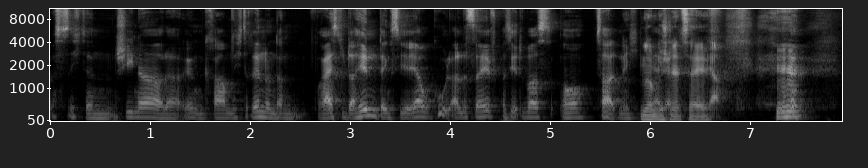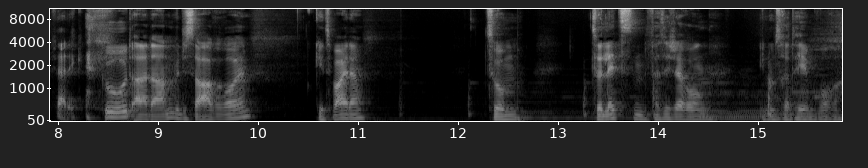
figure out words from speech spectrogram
was weiß ich denn, China oder irgendein Kram nicht drin und dann reist du dahin, denkst dir, ja, cool, alles safe, passiert was, oh, zahlt nicht. Nur ein bisschen nicht Ja. Fertig. Gut, aber dann würde ich sagen, Roy, geht's weiter zum, zur letzten Versicherung in unserer Themenwoche.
